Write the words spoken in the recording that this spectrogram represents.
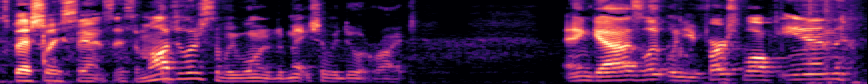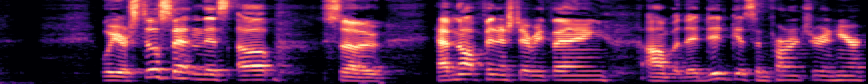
especially since it's a modular, so we wanted to make sure we do it right. And guys, look, when you first walk in, we are still setting this up, so have not finished everything, um, but they did get some furniture in here,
